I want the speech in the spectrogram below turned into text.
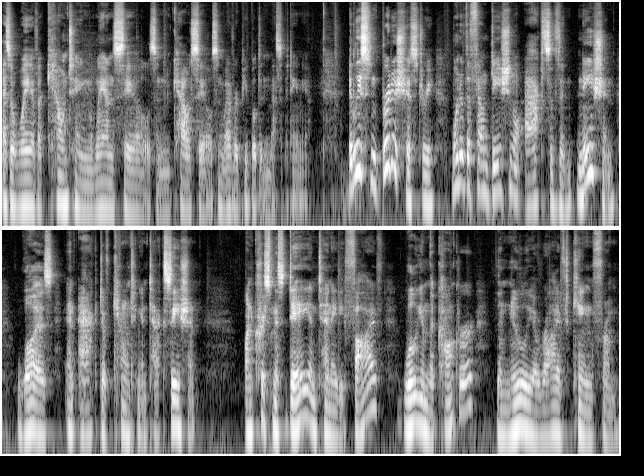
as a way of accounting land sales and cow sales and whatever people did in Mesopotamia. At least in British history, one of the foundational acts of the nation was an act of counting and taxation. On Christmas Day in 1085, William the Conqueror the newly arrived king from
